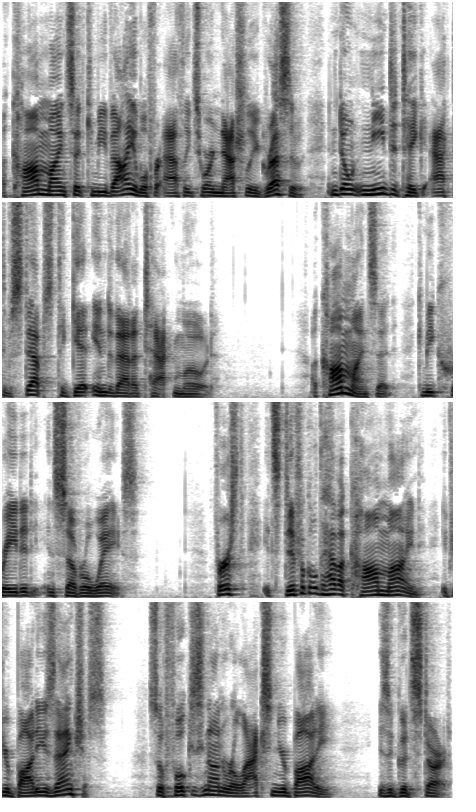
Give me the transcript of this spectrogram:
a calm mindset can be valuable for athletes who are naturally aggressive and don't need to take active steps to get into that attack mode. A calm mindset can be created in several ways. First, it's difficult to have a calm mind if your body is anxious, so focusing on relaxing your body is a good start.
